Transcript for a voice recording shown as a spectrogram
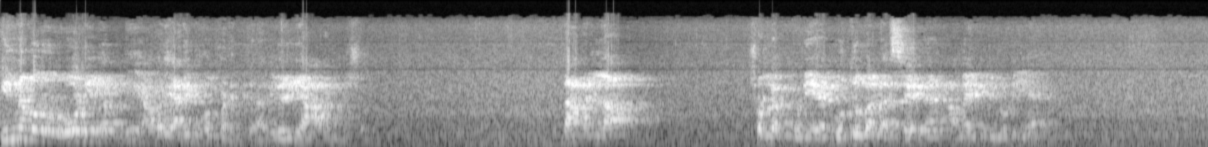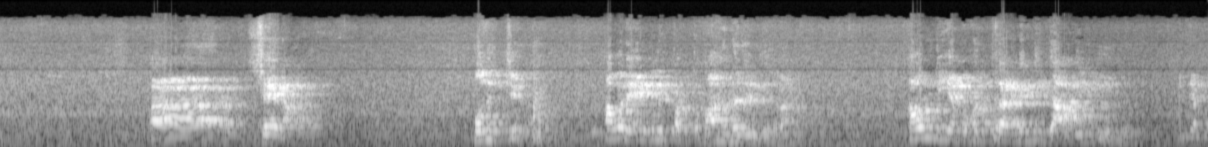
இன்னும் ஒரு ஓடி வந்து அவரை அறிமுகப்படுத்தார் இவர் யார் என்று சொல்லி நாம் எல்லாம் சொல்லக்கூடிய முதுபல சேன அமைப்பினுடைய ஆஹ், செயலாளர் பொதுச் செயலாளர். அவர் எங்களுக்கு பக்கமாக நெருங்குகிறார். அவருடைய முகத்தில் அடைஞ்சு தாடி இருந்தது கொஞ்சம்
